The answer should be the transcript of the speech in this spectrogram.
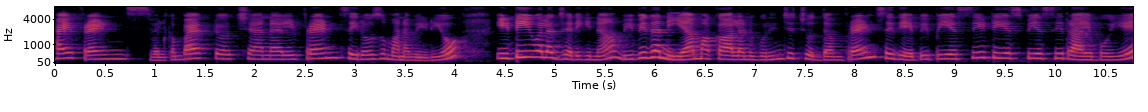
Hi friends welcome back to our channel friends ఈరోజు మన వీడియో ఇటీవల జరిగిన వివిధ నియామకాలను గురించి చూద్దాం. ఫ్రెండ్స్ ఇది ఏపీపీఎస్సి టీఎస్పీఎస్సి రాయబోయే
